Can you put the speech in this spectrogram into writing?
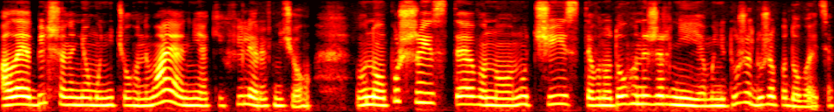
але більше на ньому нічого немає, ніяких філерів, нічого. Воно пушисте, воно ну, чисте, воно довго не жирніє. Мені дуже-дуже подобається.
